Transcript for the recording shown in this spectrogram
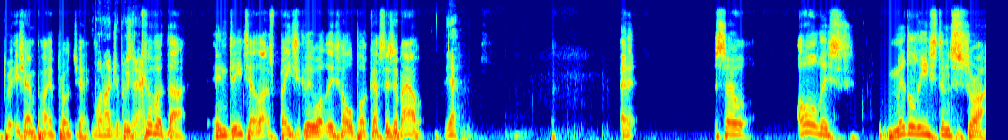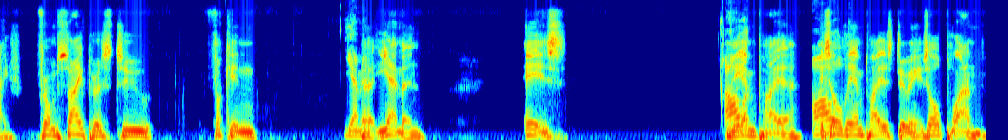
British Empire project. One hundred percent. We've covered that in detail. That's basically what this whole podcast is about. Yeah, So all this Middle Eastern strife from Cyprus to fucking Yemen. uh, Yemen is all, the empire. it's all- all the empire's doing. It's all planned.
